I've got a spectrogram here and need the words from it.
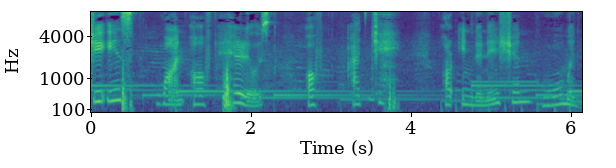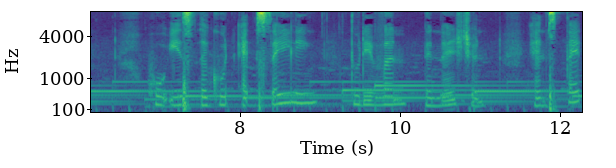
She is one of heroes of Aceh or Indonesian woman who is good at sailing to defend the nation and state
